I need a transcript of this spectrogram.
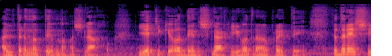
альтернативного шляху. Є тільки один шлях, і його треба пройти. Це, до речі,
